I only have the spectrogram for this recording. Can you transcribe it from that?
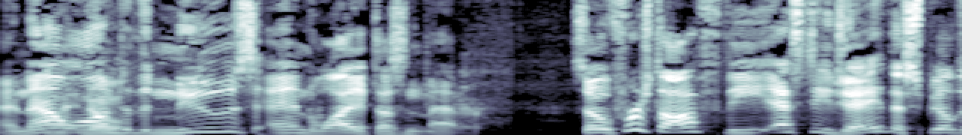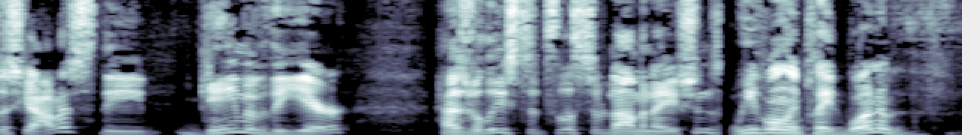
And now on to the news and why it doesn't matter. So first off, the SDJ, the Spiel des Jahres, the game of the year, has released its list of nominations. We've only played one of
